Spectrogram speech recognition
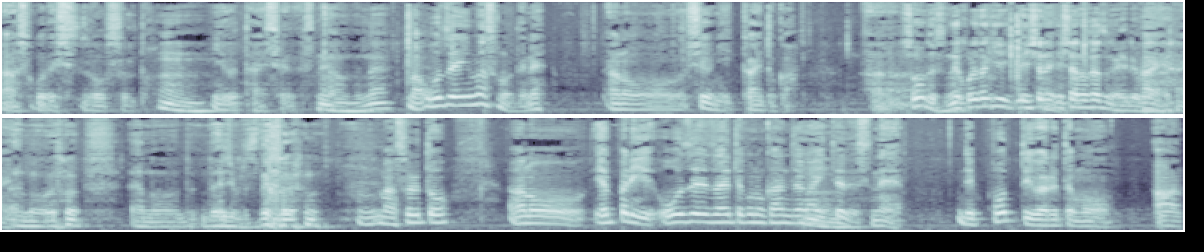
あそこで出動するという体制ですね、なるほどね。まあ大勢いますのでねあの週に1回とかそうですね。これだけ医者医者の数がいれば、はいはい、あの あの大丈夫ですね。まあそれとあのやっぱり大勢在宅の患者がいてですね、うん、でポッと言われてもあ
